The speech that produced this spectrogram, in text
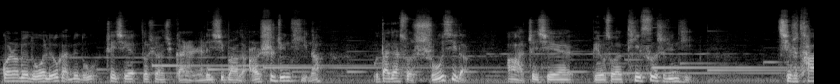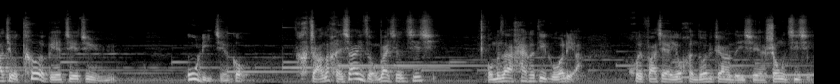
冠状病毒、流感病毒，这些都是要去感染人类细胞的，而噬菌体呢，大家所熟悉的啊这些，比如说 T 四噬菌体，其实它就特别接近于物理结构，长得很像一种外星机器。我们在《骇客帝国》里啊，会发现有很多的这样的一些生物机器，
